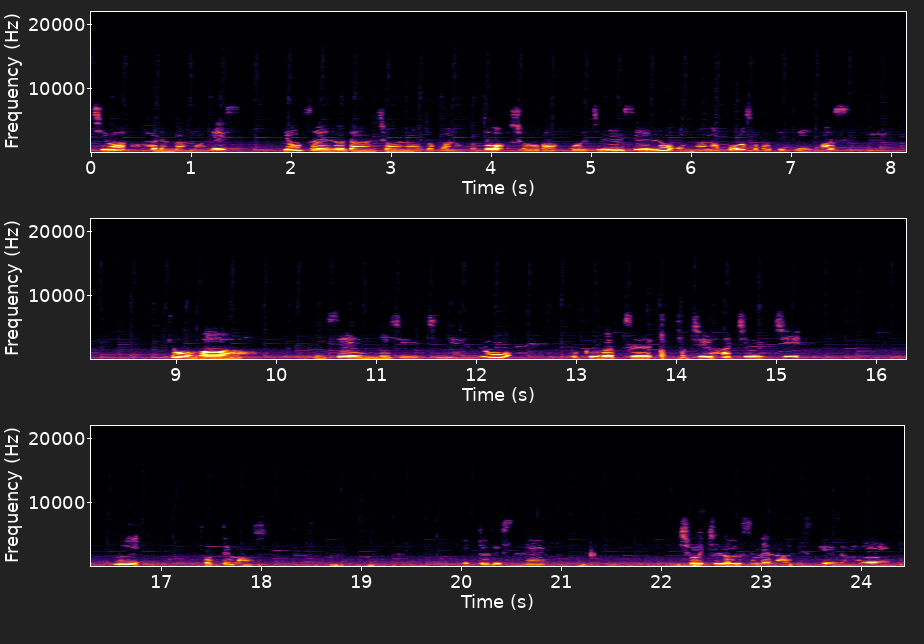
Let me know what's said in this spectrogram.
にちは、はるままです。4歳の男性の男の子と小学校1年生の女の子を育てています。今日は2021年の6月18日に撮ってます。えっとですね、小1の娘なんですけれども、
